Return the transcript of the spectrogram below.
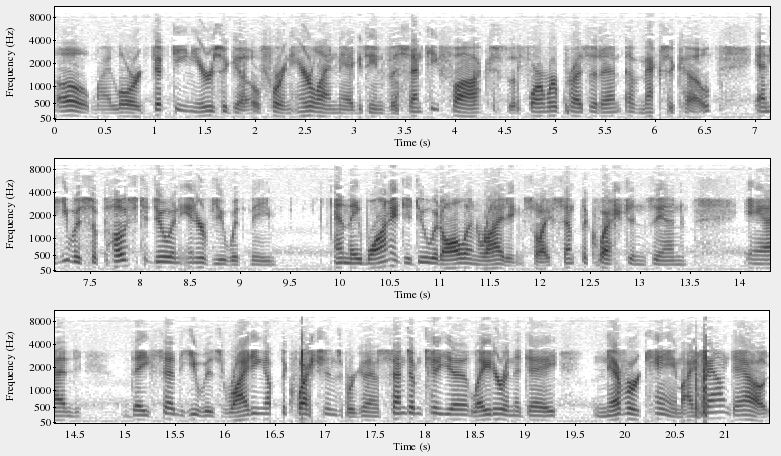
Oh my lord! 15 years ago for an airline magazine, Vicente Fox, the former president of Mexico, and he was supposed to do an interview with me, and they wanted to do it all in writing. So I sent the questions in, and they said he was writing up the questions. We're going to send them to you later in the day. Never came. I found out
